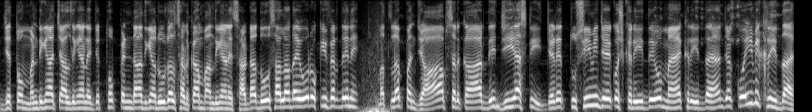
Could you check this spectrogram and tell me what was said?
ਜਿੱਥੋਂ ਮੰਡੀਆਂ ਚੱਲਦੀਆਂ ਨੇ, ਜਿੱਥੋਂ ਪਿੰਡਾਂ ਦੀਆਂ ਰੂਰਲ ਸੜਕਾਂ ਬਣਦੀਆਂ ਨੇ, ਸਾਡਾ 2 ਸਾਲਾਂ ਦਾ ਉਹ ਰੋਕੀ ਫਿਰਦੇ ਨੇ। ਮਤਲਬ ਪੰਜਾਬ ਸਰਕਾਰ ਦੀ ਜੀਐਸਟੀ ਜਿਹੜੇ ਤੁਸੀਂ ਵੀ ਜੇ ਕੁਝ ਖਰੀਦਦੇ ਹੋ, ਮੈਂ ਖਰੀਦਦਾ ਹਾਂ ਜਾਂ ਕੋਈ ਵੀ ਖਰੀਦਦਾ ਹੈ,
